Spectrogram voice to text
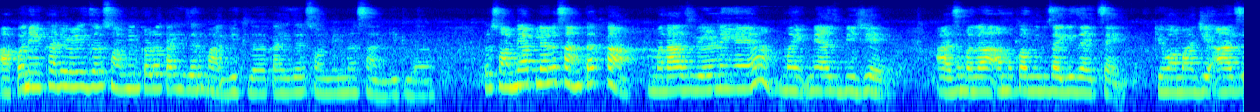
आपण एखाद्या वेळी जर स्वामींकडं काही जर मागितलं काही जर स्वामींना सांगितलं तर स्वामी आपल्याला सांगतात का मला आज वेळ नाही आहे हा. मै मी आज बिझी आहे. आज मला अमुक अमुक जागी जायचं आहे. किंवा माझी आज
